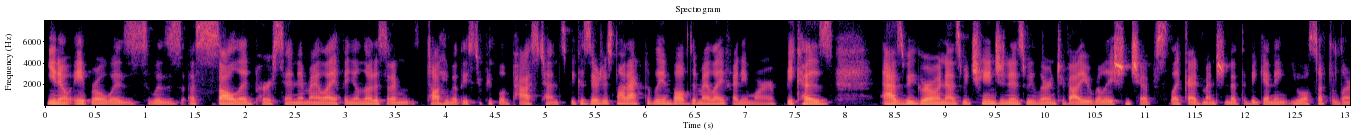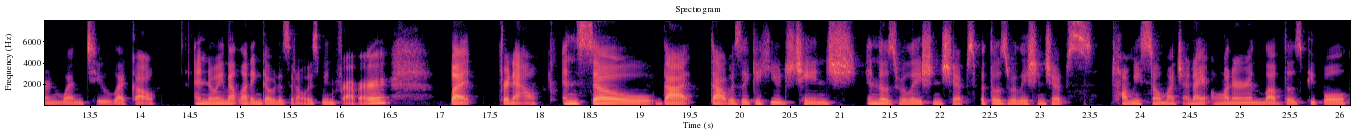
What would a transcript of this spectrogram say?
you know, April was was a solid person in my life. And you'll notice that I'm talking about these two people in past tense because they're just not actively involved in my life anymore. Because as we grow and as we change and as we learn to value relationships, like I'd mentioned at the beginning, you also have to learn when to let go. And knowing that letting go doesn't always mean forever, but for now. And so that that was like a huge change in those relationships. But those relationships taught me so much and I honor and love those people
